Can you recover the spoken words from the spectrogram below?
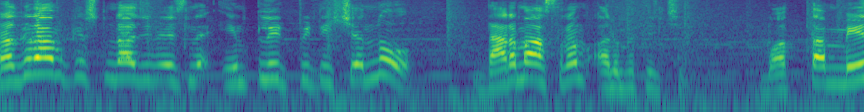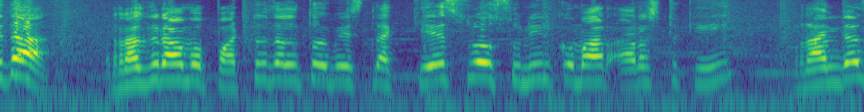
రఘురామకృష్ణరాజు వేసిన ఇంప్లీట్ పిటిషన్ను ధర్మాసనం అనుమతించింది. మొత్తం మీద రఘురామ పట్టుదలతో వేసిన కేసులో సునీల్ కుమార్ అరెస్టుకి రంగం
